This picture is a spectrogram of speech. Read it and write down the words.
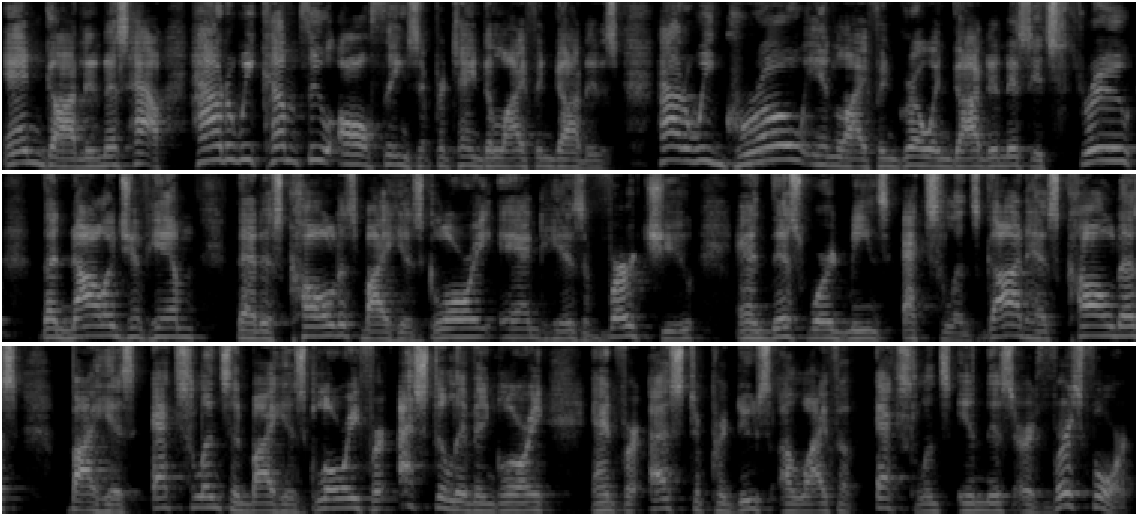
and godliness. How? How do we come through all things that pertain to life and godliness? How do we grow in life and grow in godliness? It's through the knowledge of him that has called us by his glory and his virtue. And this word means excellence. God has called us by his excellence and by his glory for us to live in glory and for us to produce a life of excellence in this earth. Verse four.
